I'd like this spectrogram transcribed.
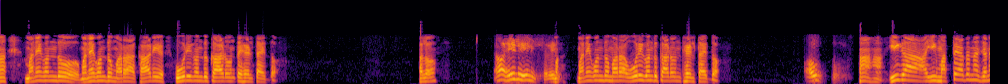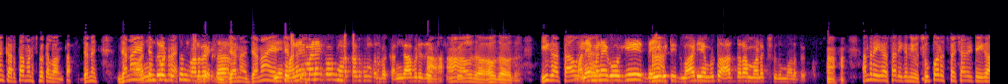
ಮನೆಗೊಂದು ಮನೆಗೊಂದು ಮರ ಕಾಡಿ ಊರಿಗೊಂದು ಕಾಡು ಅಂತ ಹೇಳ್ತಾ ಇದ್ದು. ಹಲೋ ಹೇಳಿ ಹೇಳಿ ಸರ್ ಹೇಳಿ. ಮನೆಗೊಂದು ಮರ ಊರಿಗೊಂದು ಕಾಡು ಅಂತ ಹೇಳ್ತಾ ಇದ್ದು? ಹೌದು. ಹಾ ಹಾ. ಈಗ ಈಗ ಮತ್ತೆ ಅದನ್ನ ಜನಕ್ಕೆ ಅರ್ಥ ಮಾಡಿಸ್ಬೇಕಲ್ವಾ ಅಂತ? ಜನ ಜನ 100% ಎಚ್ಚೆತ್ಕೊಂಡ್ರೆ ಮಾಡ್ಬೇಕು. ಜನ ಜನ ಮನೆ ಎಚ್ಚೆತ್ ಮನೆಗೆ ಹೋಗಿ ಮಾತಾಡ್ಕೊಂಡ್ ಬರ್ಬೇಕು. ಹಂಗಾಗ್ಬಿಡಿದೆ ಹಾ, ಹಾ, ಹೌದು ಹೌದು ಹೌದು. ಈಗ ತಾವು ಮನೆ ಈಗ- ಮನೆಗೆ ಹೋಗಿ ದಯವಿಟ್ಟು ಇದ್ ಮಾಡಿ ಅಂದ್ಬಿಟ್ಟು ಆ ತರ ಮಾಡಕ್ ಶುರು ಮಾಡ್ಬೇಕು. ಹಾ, ಹಾ. ಅಂದ್ರೆ ಈಗ ಸರ್ ಈಗ ನೀವು ಸೂಪರ್ ಸ್ಪೆಷಾಲಿಟಿ ಈಗ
